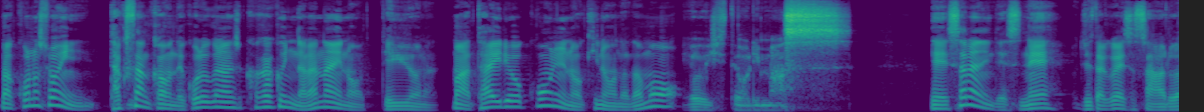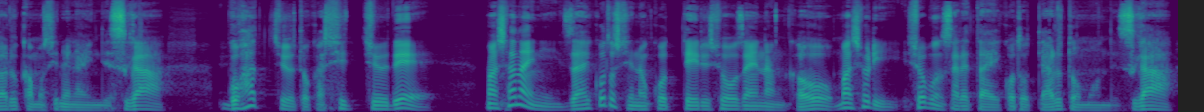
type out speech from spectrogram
まあ、この商品たくさん買うんでこれぐらいの価格にならないのっていうような、まあ、大量購入の機能なども用意しております。で、さらにですね、住宅会社さんあるあるかもしれないんですが、ご発注とか失注で、まあ、社内に在庫として残っている商材なんかを、まあ、処理、処分されたいことってあると思うんですが、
